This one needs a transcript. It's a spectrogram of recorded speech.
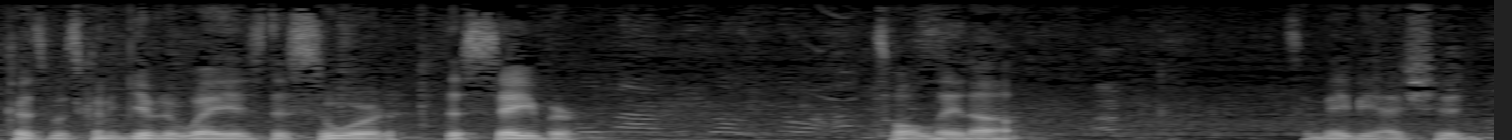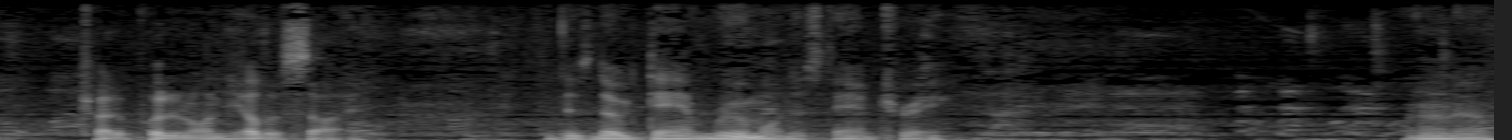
Because what's going to give it away is the sword, the saber. It's all lit up. So maybe I should try to put it on the other side. But there's no damn room on this damn tree. I don't know.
